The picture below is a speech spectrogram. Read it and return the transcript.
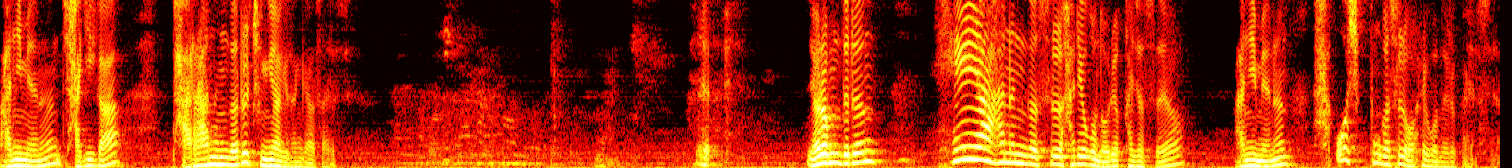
아니면은 자기가 바라는 것을 중요하게 생각하고 사셨어요? 예, 여러분들은 해야 하는 것을 하려고 노력하셨어요? 아니면은 하고 싶은 것을 하려고 노력하셨어요?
